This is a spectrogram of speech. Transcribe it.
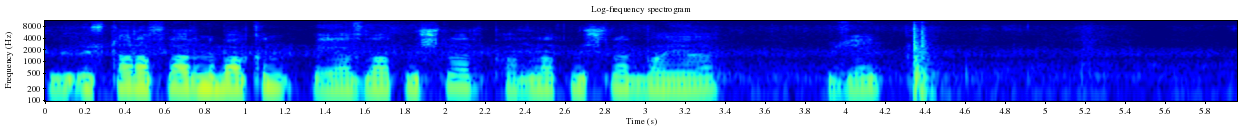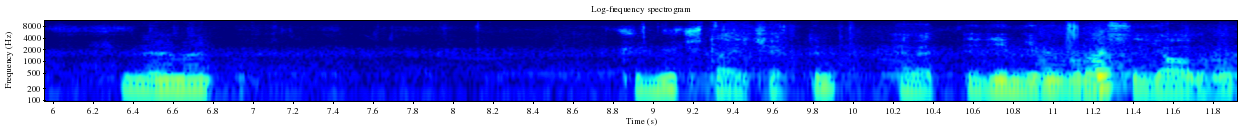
çünkü üst taraflarını bakın beyazlatmışlar, parlatmışlar bayağı güzel. Şimdi hemen üçüncü çıtayı çektim. Evet dediğim gibi burası yavru.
